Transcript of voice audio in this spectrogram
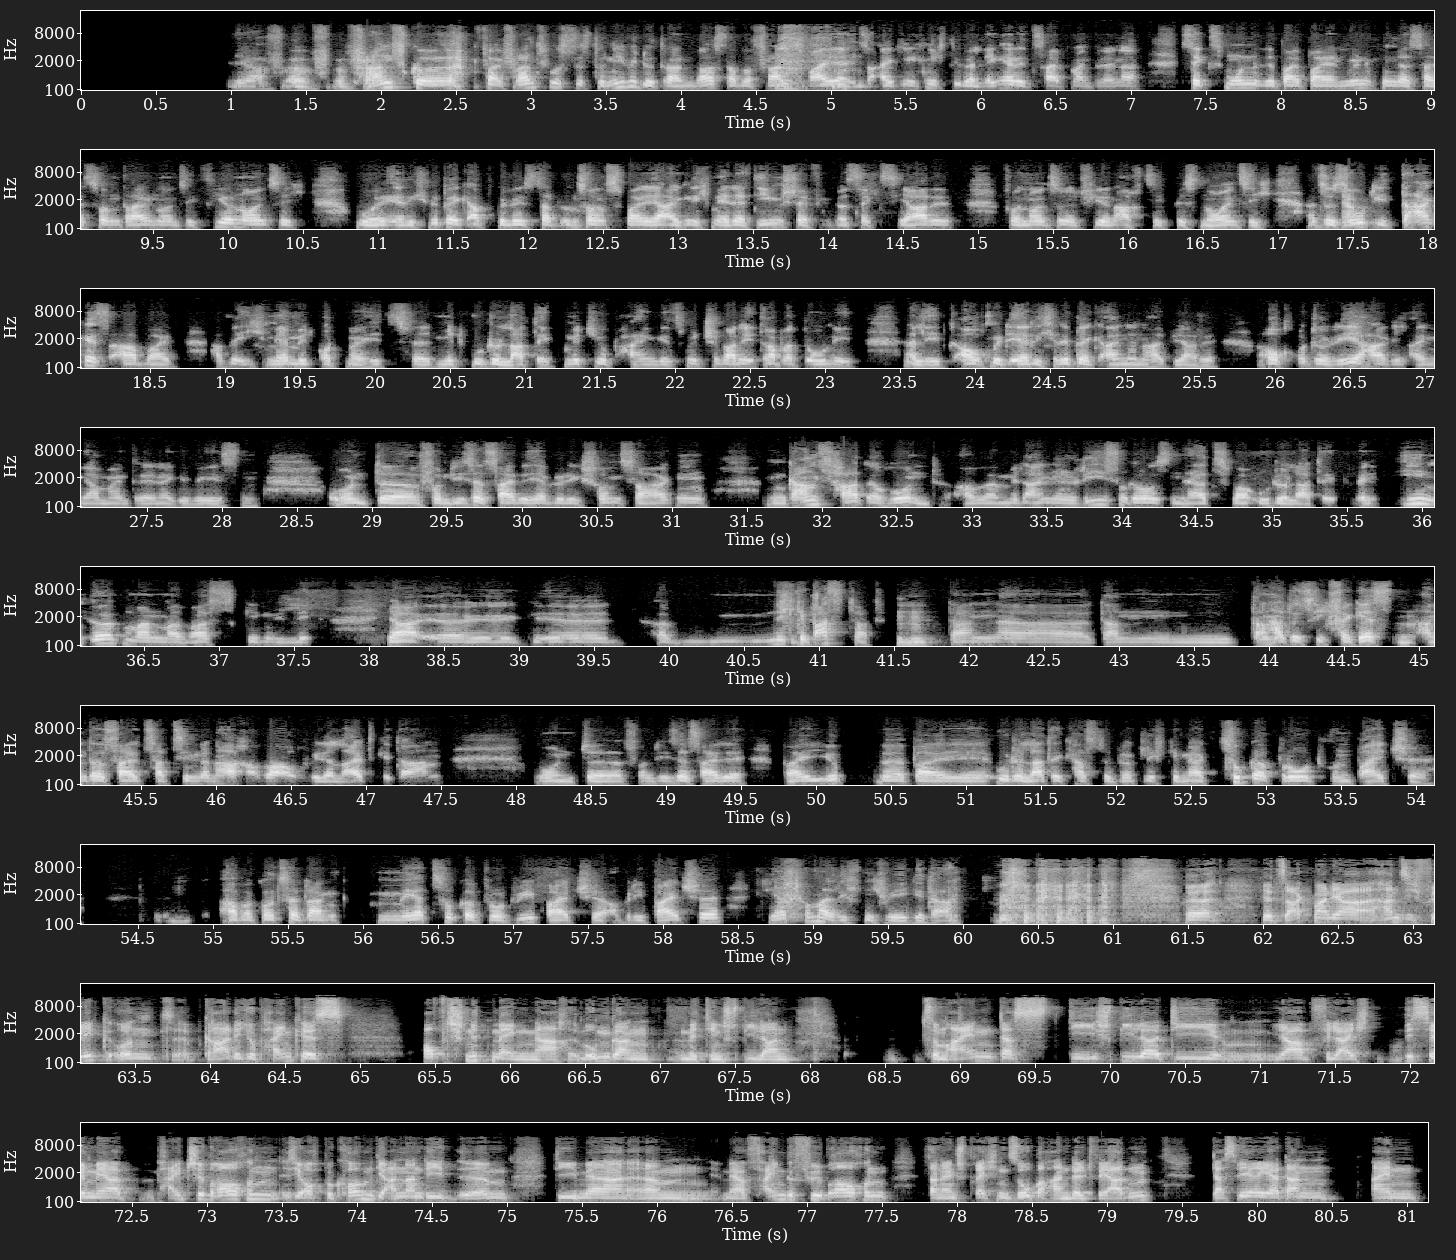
Ja, äh, Franz, bei Franz wusstest du nie, wie du dran warst, aber Franz war ja jetzt eigentlich nicht über längere Zeit mein Trainer. Sechs Monate bei Bayern München in der Saison 93, 94, wo er Erich Ribbeck abgelöst hat und sonst war er ja eigentlich mehr der Teamchef über sechs Jahre von 1984 bis 90. Also so ja. die Tagesarbeit habe ich mehr mit Ottmar Hitzfeld, mit Udo Lattek, mit Jupp Heynckes, mit Giovanni Trapattoni erlebt, auch mit Erich Ribbeck eineinhalb Jahre, auch Otto Rehagel ein Jahr mein Trainer gewesen. Und äh, von dieser Seite her würde ich schon sagen, sagen, ein ganz harter Hund, aber mit einem riesengroßen Herz war Udo Lattek. Wenn ihn irgendwann mal was gegen die, ja, äh, äh, nicht gepasst hat, mhm. dann, äh, dann, dann hat es sich vergessen. Andererseits hat es ihm danach aber auch wieder leid getan. Und äh, von dieser Seite bei, Jupp, äh, bei Udo Lattek hast du wirklich gemerkt, Zuckerbrot und Beitsche. Aber Gott sei Dank mehr Zuckerbrot wie Beitsche. Aber die Beitsche, die hat schon mal richtig wehgetan. Äh, jetzt sagt man ja Hansi Flick und äh, gerade Jupp Heynckes oft Schnittmengen nach im Umgang mit den Spielern. Zum einen, dass die Spieler, die ähm, ja vielleicht ein bisschen mehr Peitsche brauchen, sie auch bekommen. Die anderen, die, ähm, die mehr, ähm, mehr Feingefühl brauchen, dann entsprechend so behandelt werden. Das wäre ja dann ein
